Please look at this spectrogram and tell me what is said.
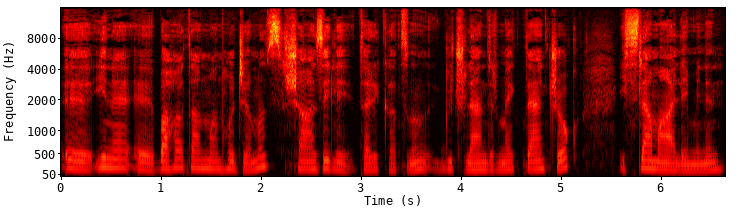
e, yine e, Bahat Anman hocamız Şazeli tarikatını güçlendirmekten çok İslam aleminin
